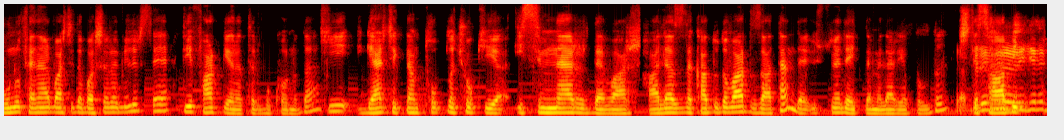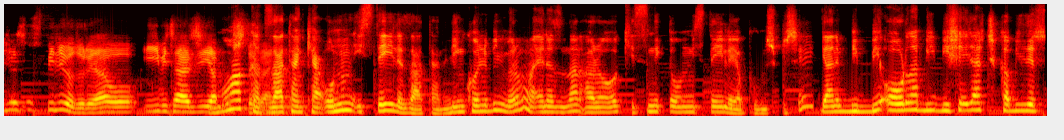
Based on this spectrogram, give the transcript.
bunu Fenerbahçe'de başarabilirse ciddi fark yaratır bu konuda ki gerçekten topla çok iyi isimler de var. Halihazırda kadroda vardı zaten de üstüne de eklemeler yapıldı. Ya işte sabit Ligi'ni Jesus biliyordur ya. O iyi bir tercih yapmıştır Muhakkak bence. zaten onun isteğiyle zaten. Lincoln'u bilmiyorum ama en azından Arao kesinlikle onun isteğiyle yapılmış bir şey. Yani bir, bir orada bir, bir şeyler çıkabilir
